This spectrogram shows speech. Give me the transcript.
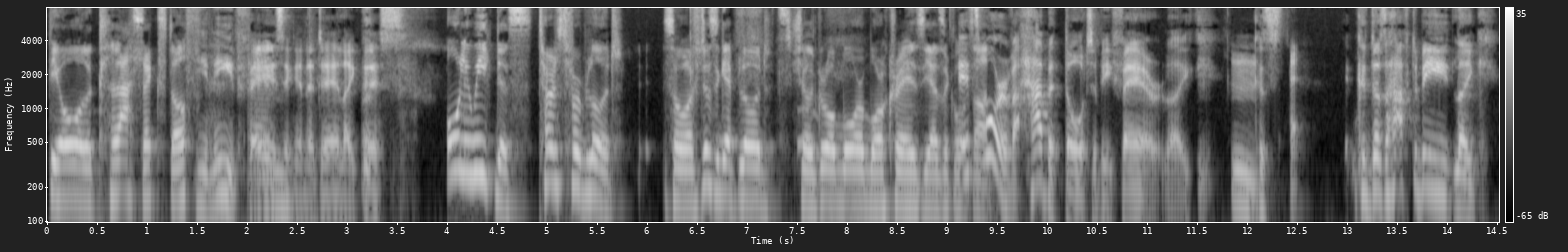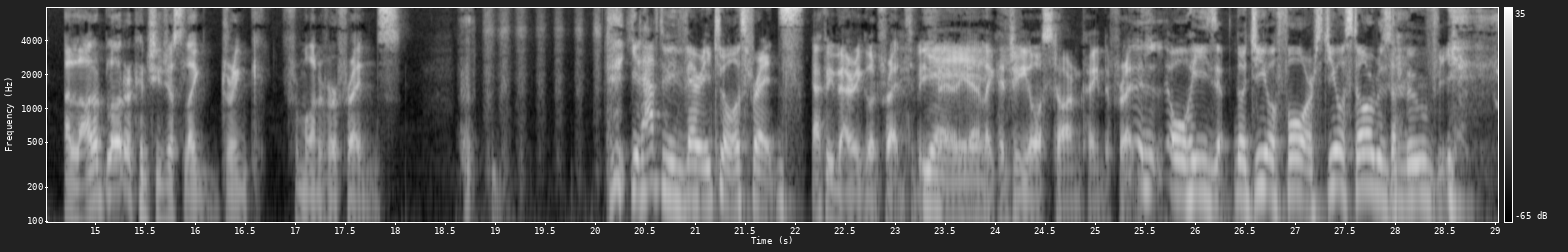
the old classic stuff. You need phasing in a day like this. Only weakness, thirst for blood. So if she doesn't get blood, she'll grow more and more crazy as it goes It's on. more of a habit, though. To be fair, like mm. because eh. does it have to be like a lot of blood, or can she just like drink from one of her friends? You'd have to be very close friends. That'd be very good friend, to be Yeah, fair. Yeah, yeah. like a Geostorm kind of friend. Oh, he's no Geoforce. Geostorm is the movie.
